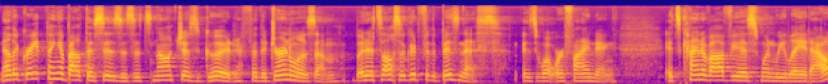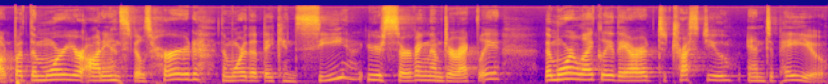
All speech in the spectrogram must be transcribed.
Now, the great thing about this is, is it's not just good for the journalism, but it's also good for the business, is what we're finding. It's kind of obvious when we lay it out, but the more your audience feels heard, the more that they can see you're serving them directly, the more likely they are to trust you and to pay you.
